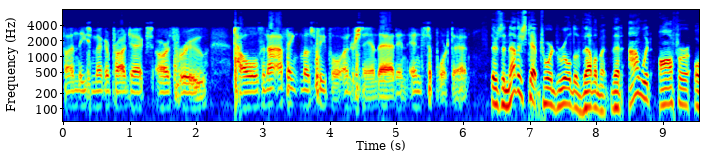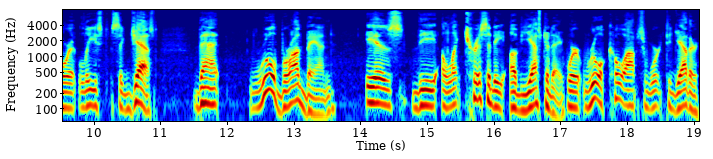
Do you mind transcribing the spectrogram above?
fund these mega projects are through tolls, and I, I think most people understand that and, and support that. There's another step toward rural development that I would offer or at least suggest that rural broadband is the electricity of yesterday, where rural co-ops work together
